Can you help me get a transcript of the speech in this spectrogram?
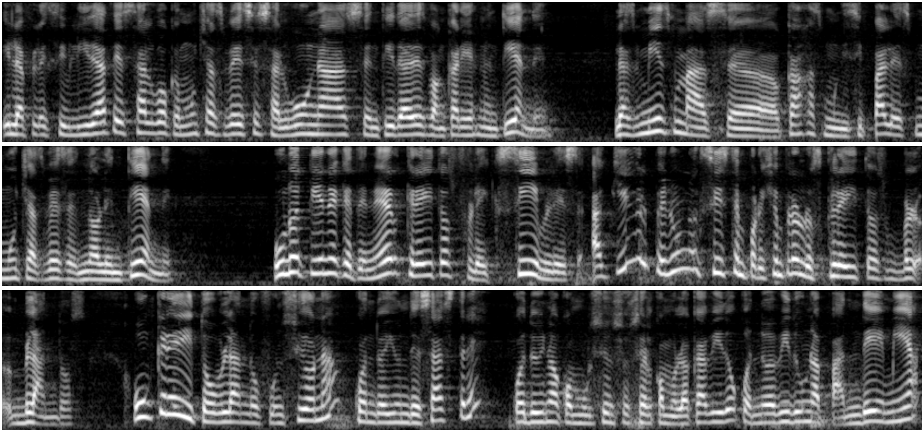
Y la flexibilidad es algo que muchas veces algunas entidades bancarias no entienden. Las mismas eh, cajas municipales muchas veces no lo entienden. Uno tiene que tener créditos flexibles. Aquí en el Perú no existen, por ejemplo, los créditos blandos. Un crédito blando funciona cuando hay un desastre, cuando hay una convulsión social como lo que ha habido, cuando ha habido una pandemia.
